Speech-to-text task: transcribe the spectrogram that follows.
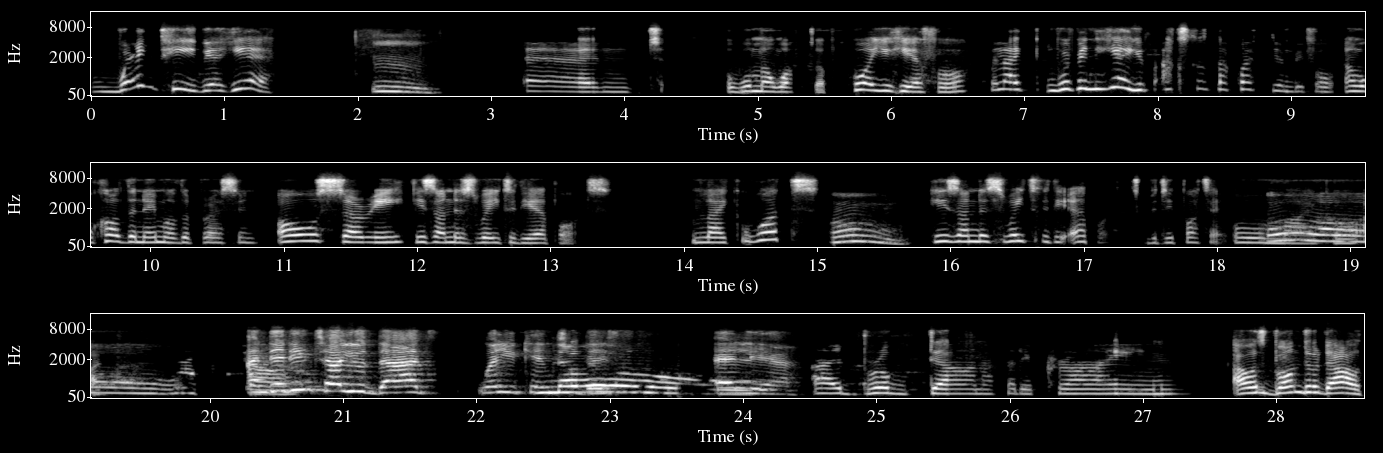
wait he? We're here. Hmm. and a woman walked up who are you here for? We're like we've been here. You've asked us that question before. And we called the name of the person. Oh sorry. He's on his way to the airport like what Oh. he's on his way to the airport to be deported oh, my god I Oh. And they didn't tell you that when you came to this earlier. I broke down. I started crying. I was bundled out.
